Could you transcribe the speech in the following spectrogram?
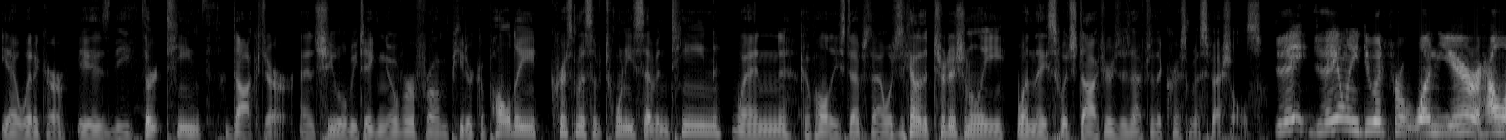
yeah, Whittaker is the 13th Doctor, and she will be taking over from Peter Capaldi Christmas of 2017 when Capaldi steps down, which is kind of the traditionally when they switch doctors is after the Christmas specials. Do they do they only do it for one year, or how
